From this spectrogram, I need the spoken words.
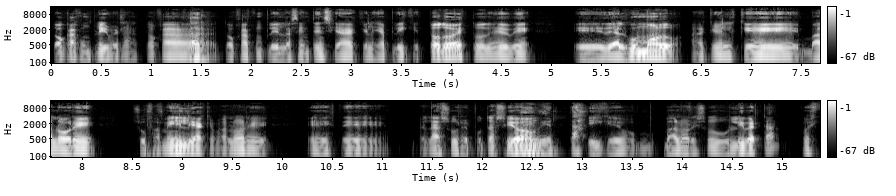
toca cumplir, ¿verdad? Toca, Claro. toca cumplir la sentencia que les aplique. Todo esto debe, de algún modo, aquel que valore su familia, que valore este, ¿verdad? su reputación y que valore su libertad, pues,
